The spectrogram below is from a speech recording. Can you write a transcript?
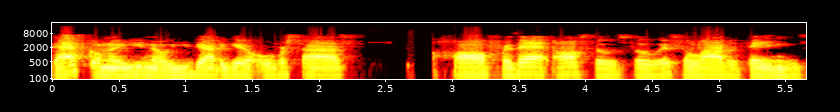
That's gonna, you know, you got to get an oversized haul for that also. So it's a lot of things,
